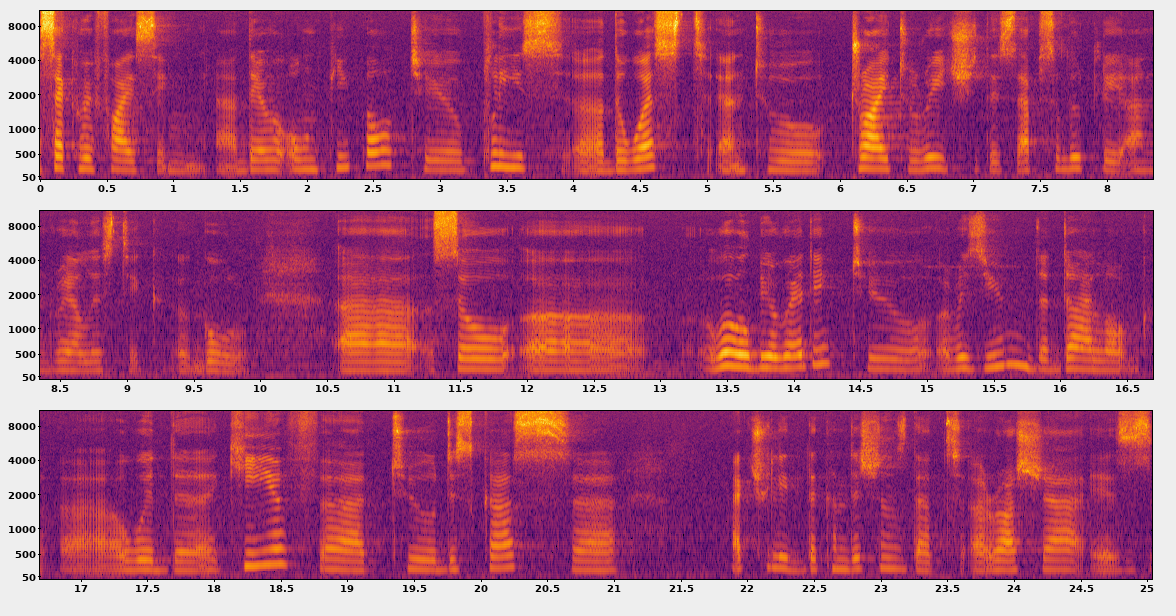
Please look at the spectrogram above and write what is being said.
sacrificing uh, their own people to please uh, the West and to try to reach this absolutely unrealistic uh, goal. Uh, so uh, we will be ready to resume the dialogue with Kiev to discuss actually the conditions that Russia is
